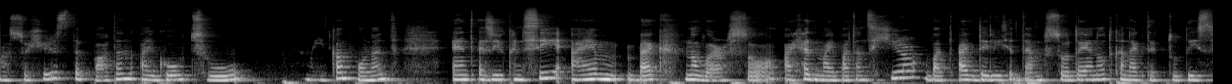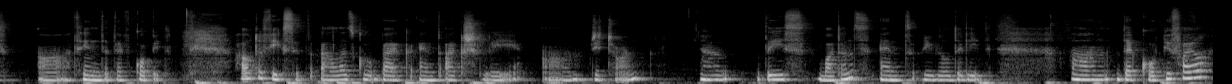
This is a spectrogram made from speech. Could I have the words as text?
Uh, so here's the button. I go to main component and as you can see, I am back nowhere. So I had my buttons here, but I've deleted them. So they are not connected to this uh, thing that I've copied. How to fix it? Uh, let's go back and actually um, return uh, these buttons and we will delete um, the copy file.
